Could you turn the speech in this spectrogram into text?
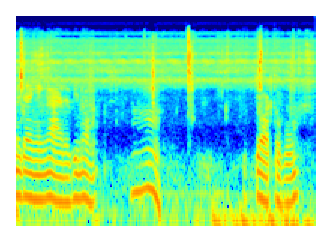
ไม่ได้ง่ายๆเลยพี่น้องอืมสุดยอดครับผมอ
